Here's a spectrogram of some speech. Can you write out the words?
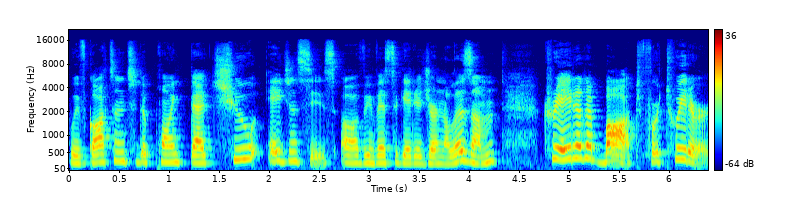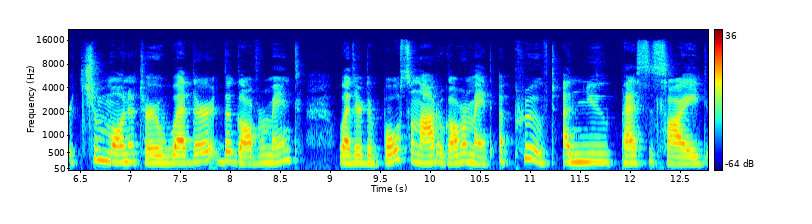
We've gotten to the point that two agencies of investigative journalism created a bot for Twitter to monitor whether the government whether the Bolsonaro government approved a new pesticide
